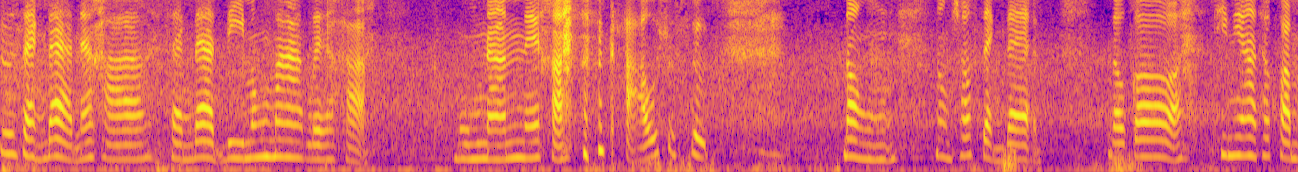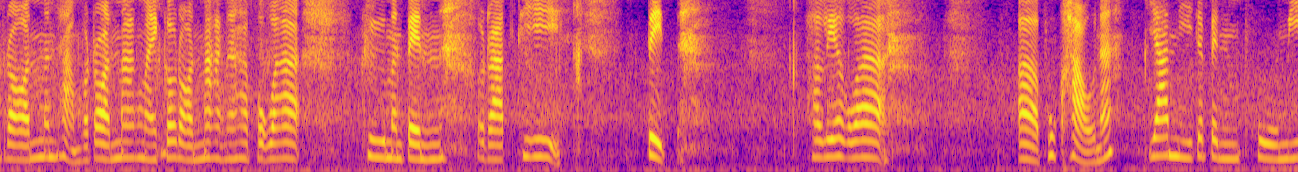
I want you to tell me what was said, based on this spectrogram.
ดูแสงแดดนะคะ แสงแดดดีมาก ๆ เลยค่ะ มุมนั้นเนี่ยค่ะขาวสุดๆน้องน้องชอบแสงแดด แล้วก็ที่เนี่ยถ้าความร้อนมันถามว่าร้อนมากไหมก็ร้อนมากนะคะ เพราะว่าคือมันเป็นรัฐที่ติดเขาเรียกว่าภูเขานะ ย่านนี้จะเป็นภูมิ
